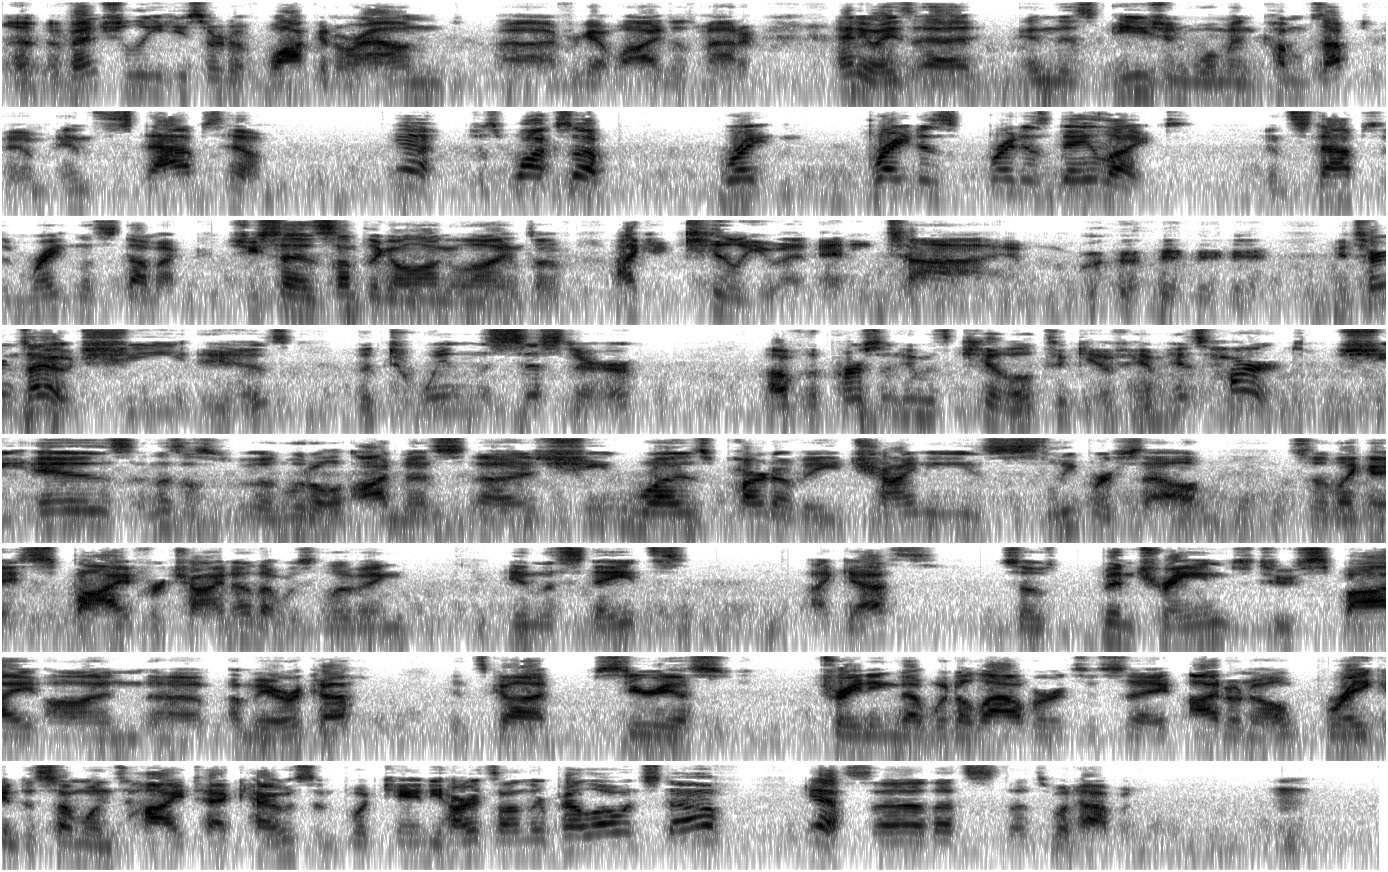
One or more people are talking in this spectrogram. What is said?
Uh, eventually, he's sort of walking around. Uh, I forget why, it doesn't matter. Anyways, uh, and this Asian woman comes up to him and stabs him. Yeah, just walks up, bright, bright as bright as daylight, and stabs him right in the stomach. She says something along the lines of, "I can kill you at any time." it turns out she is the twin sister of the person who was killed to give him his heart. She is, and this is a little oddness, uh, she was part of a Chinese sleeper cell So, like a spy for China that was living in the States, I guess. So, been trained to spy on uh, America. It's got serious training that would allow her to say, I don't know, break into someone's high tech house and put candy hearts on their pillow and stuff. Yes, uh, that's that's what happened.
